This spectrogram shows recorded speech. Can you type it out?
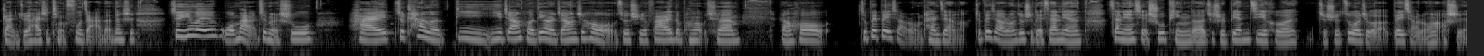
感觉还是挺复杂的。但是就因为我买了这本书，还就看了第一章和第二章之后，就是发了一个朋友圈，然后就被贝小荣看见了。就贝小荣就是给三联三联写书评的，就是编辑和就是作者贝小荣老师。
